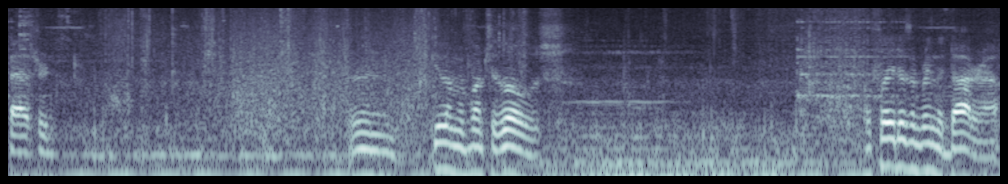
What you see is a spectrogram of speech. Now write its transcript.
bastard. And give him a bunch of those. Hopefully it doesn't bring the daughter out.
